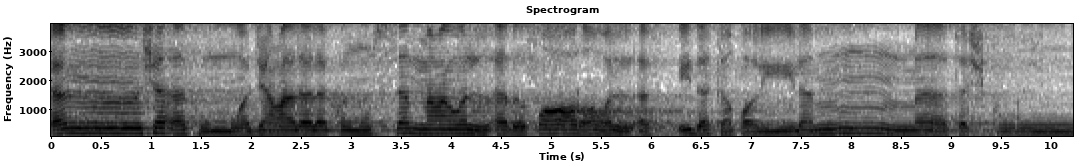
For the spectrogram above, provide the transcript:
انشاكم وجعل لكم السمع والابصار والافئده قليلا ما تشكرون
